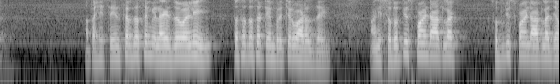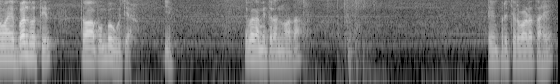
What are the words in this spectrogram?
आता हे सेन्सर जसं मी लाइट जवळ नेईल तसं तसं टेम्परेचर वाढत जाईल. आणि सदोतीस पॉईंट आठला सदोतीस पॉईंट आठला जेव्हा हे बंद होतील तेव्हा आपण बघू त्या. हे हे बघा मित्रांनो आता. टेम्परेचर वाढत आहे.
